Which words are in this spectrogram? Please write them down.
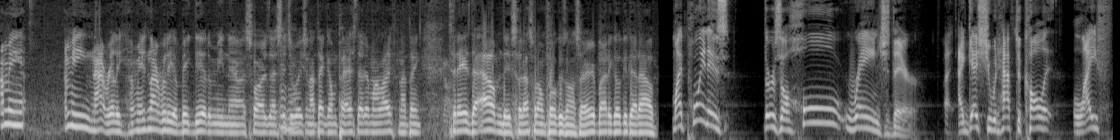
I mean, I mean, not really. I mean, it's not really a big deal to me now as far as that Mm-hmm. situation. I think I'm past that in my life, and I think today is the album day, so that's what I'm focused on. So everybody, go get that album. My point is, there's a whole range there. I- guess you would have to call it life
